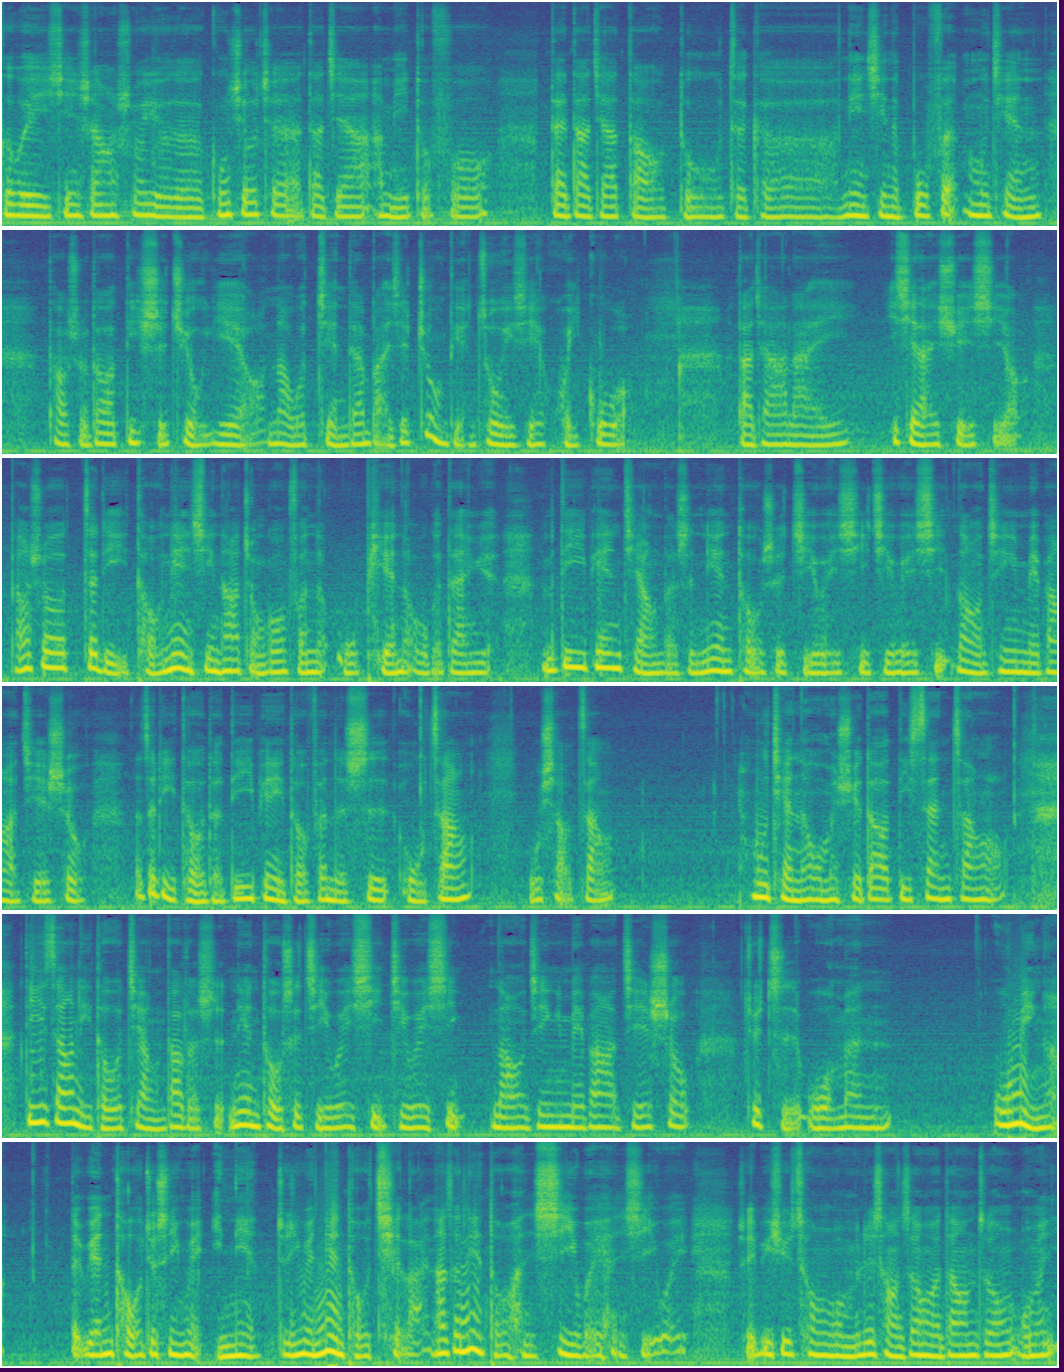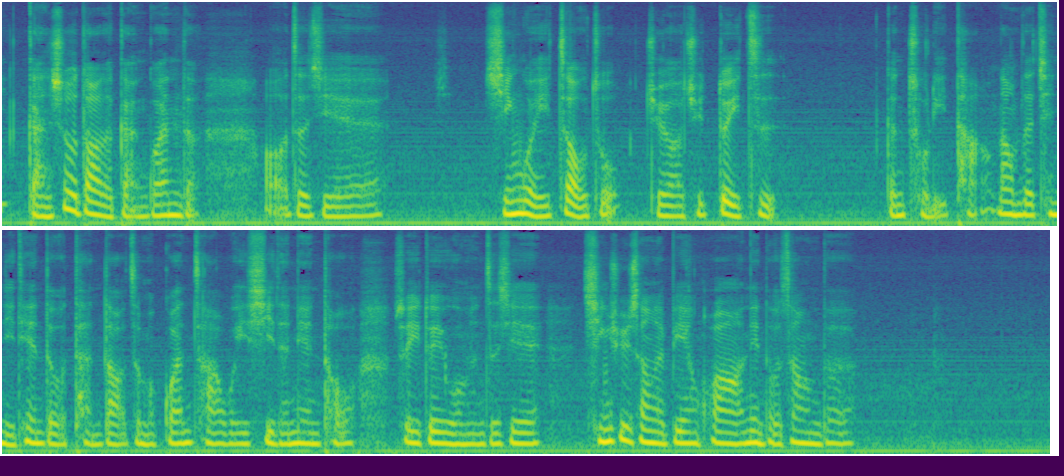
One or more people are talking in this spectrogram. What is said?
各位线上所有的共修者，大家阿弥陀佛，带大家导读这个念心的部分。目前倒数到第十九页哦，那我简单把一些重点做一些回顾哦，大家来一起来学习哦。比方说这里头念心，它总共分了五篇的五个单元。那么第一篇讲的是念头是极为细，极为细，那我今天没办法接受。那这里头的第一篇里头分的是五章，五小章。目前呢，我们学到第三章哦。第一章里头讲到的是念头是极为细，极为细，脑筋没办法接受，就指我们无明啊的源头，就是因为一念，就因为念头起来，那这念头很细微，很细微，所以必须从我们日常生活当中，我们感受到的感官的哦这些行为造作，就要去对治。跟处理它，那我们在前几天都有谈到怎么观察维系的念头，所以对于我们这些情绪上的变化、念头上的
